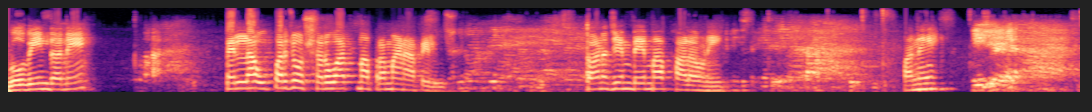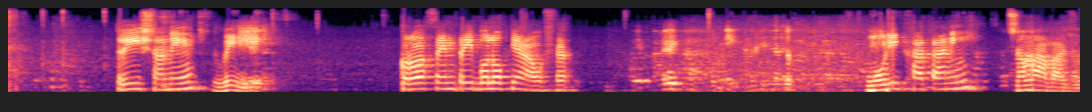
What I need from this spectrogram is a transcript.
ગોવિંદ અને પહેલા ઉપર જો શરૂઆતમાં પ્રમાણ આપેલું છે. ત્રણ જેમ બે માં ફાળવણી. અને ત્રીસ અને વીસ. ક્રોસ એન્ટ્રી બોલો ક્યાં આવશે? મૂડી ખાતાની જમા બાજુ.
